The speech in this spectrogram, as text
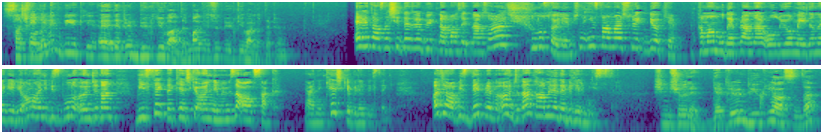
saçmalık. Depremin büyüklüğü. Evet depremin büyüklüğü vardır. Magnitüt büyüklüğü vardır depremin. Evet aslında şiddet ve büyüklükten bahsettikten sonra şunu söyleyeyim. Şimdi insanlar sürekli diyor ki tamam bu depremler oluyor, meydana geliyor ama hani biz bunu önceden bilsek de keşke önlemimizi alsak. Yani keşke bile bilsek. Acaba biz depremi önceden tahmin edebilir miyiz? Şimdi şöyle depremin büyüklüğü aslında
